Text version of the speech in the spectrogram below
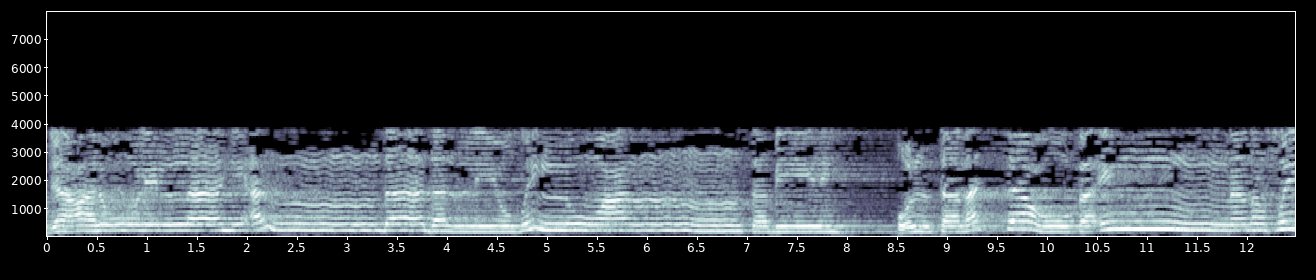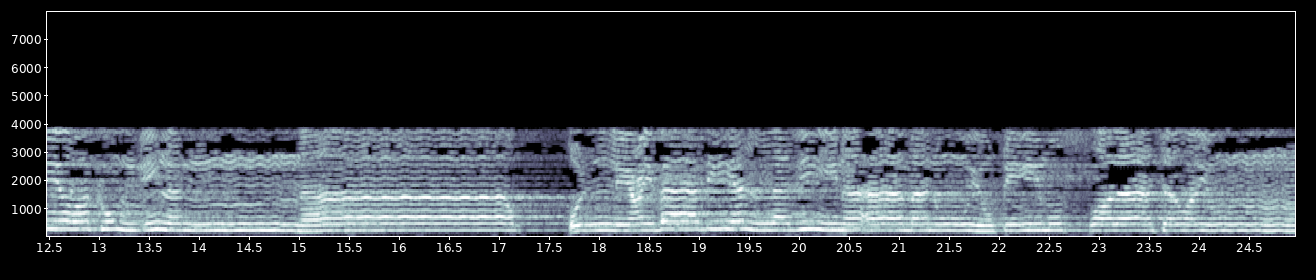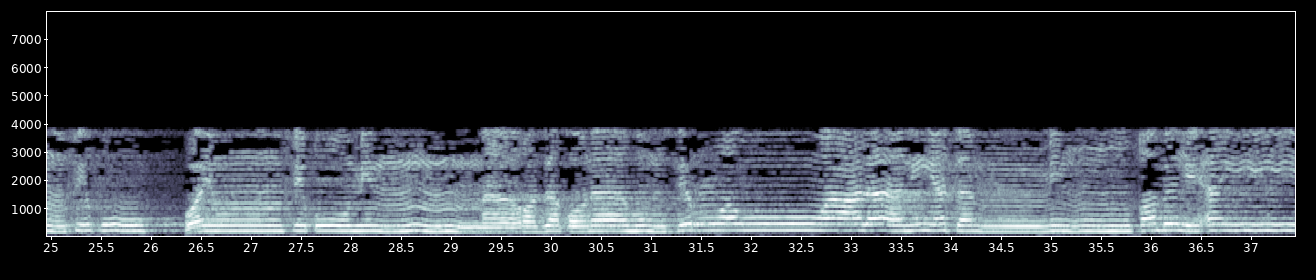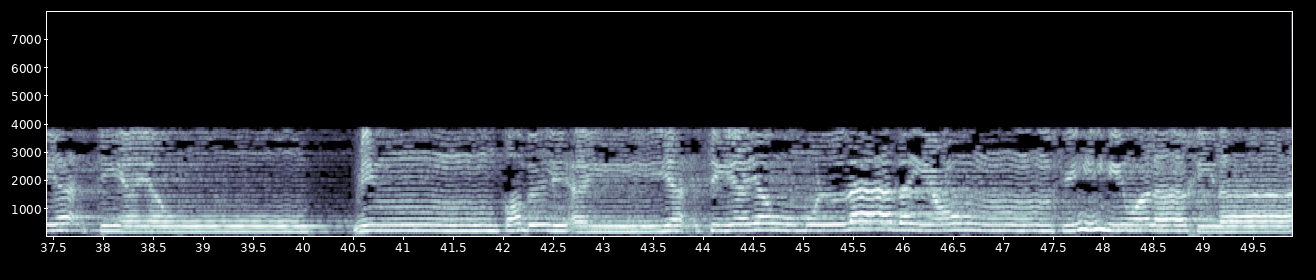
وجعلوا لله أندادا ليضلوا عن سبيله. قل تمتعوا فإن مصيركم إلى النار. قل لعبادي الذين آمنوا يقيموا الصلاة وينفقوا وينفقوا مما رزقناهم سرا وعلانية من قبل أن يأتي يوم من قبل أن يأتي يوم لا بيع فيه ولا خلال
